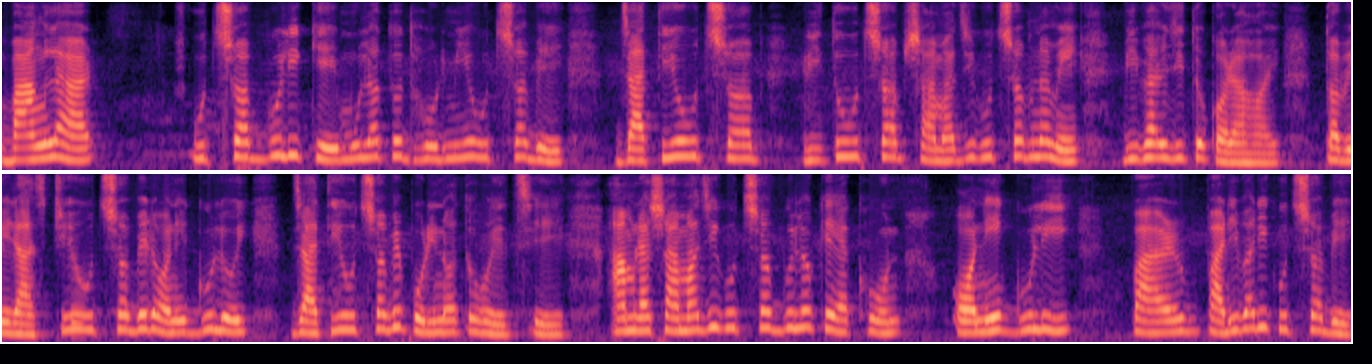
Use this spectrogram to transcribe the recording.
বাংলার উৎসবগুলিকে মূলত ধর্মীয় উৎসবে, জাতীয় উৎসব, ঋতু উৎসব, সামাজিক উৎসব নামে বিভাজিত করা হয়। তবে রাষ্ট্রীয় উৎসবের অনেকগুলোই জাতীয় উৎসবে পরিণত হয়েছে। আমরা সামাজিক উৎসবগুলোকে এখন অনেকগুলি পার- পারিবারিক উৎসবে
